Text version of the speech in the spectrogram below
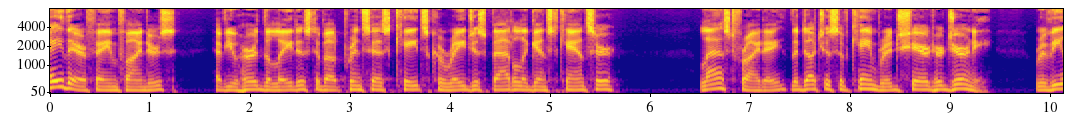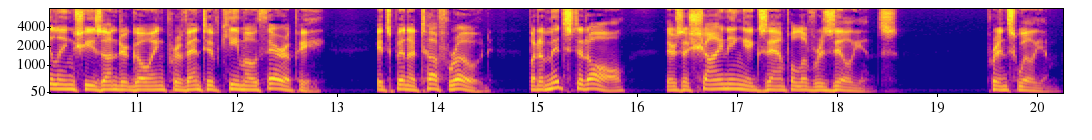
Hey there, fame finders. Have you heard the latest about Princess Kate's courageous battle against cancer? Last Friday, the Duchess of Cambridge shared her journey, revealing she's undergoing preventive chemotherapy. It's been a tough road, but amidst it all, there's a shining example of resilience. Prince William.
